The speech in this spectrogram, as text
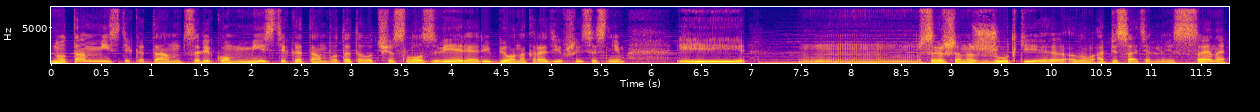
Но там мистика, там целиком мистика, там вот это вот число зверя, ребенок, родившийся с ним. И совершенно жуткие э, описательные сцены,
